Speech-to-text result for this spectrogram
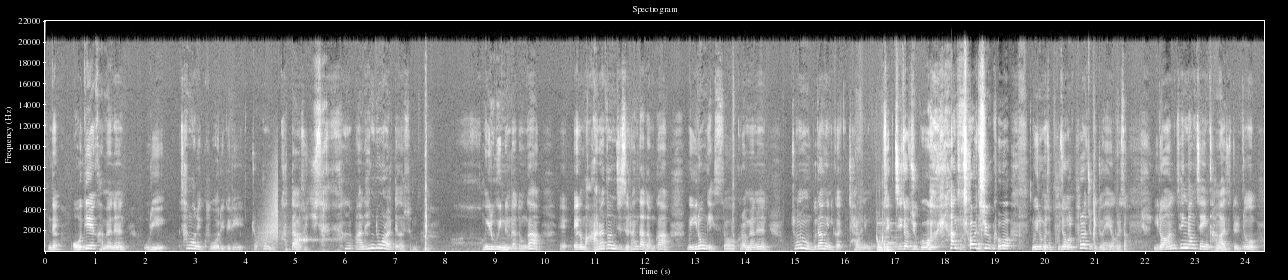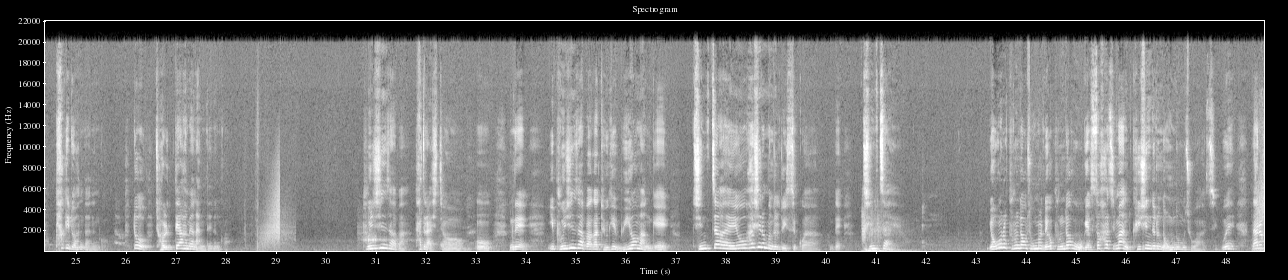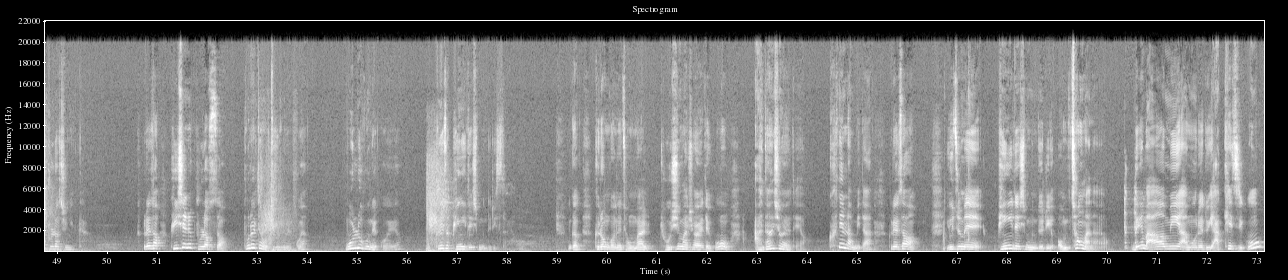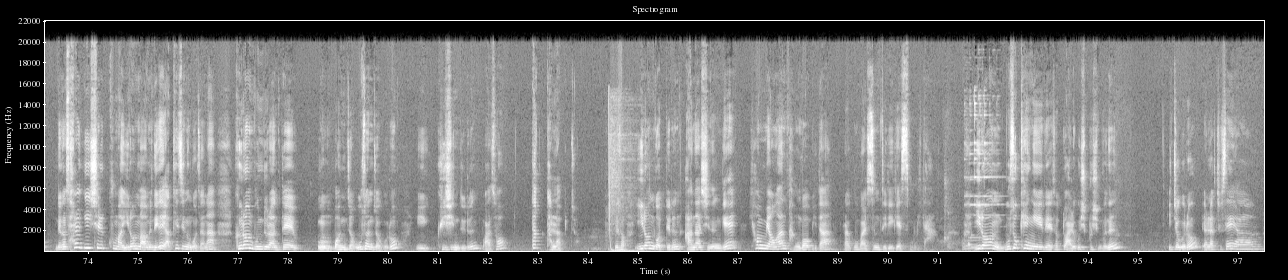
근데 어디에 가면은 우리 3월이 9월이들이 조금 갔다 와서 이상한 행동을 할 때가 있어요. 막 어, 이러고 있는다던가 애, 애가 막 안 하던 짓을 한다던가 뭐 이런 게 있어. 그러면은 저는 뭐 무당이니까 자연히 뭐 오색 찢어주고 향 쳐주고 뭐 이러면서 부정을 풀어주기도 해요. 그래서 이런 생명체인 강아지들도 타기도 한다는 거. 또 절대 하면 안 되는 거. 분신사바 다들 아시죠? 어. 근데 이 분신사바가 되게 위험한 게 진짜예요 하시는 분들도 있을 거야. 근데 진짜예요. 영어를 부른다고 정말 내가 부른다고 오겠어? 하지만 귀신들은 너무너무 좋아하지. 왜? 나를 불러주니까. 그래서 귀신을 불렀어. 보낼 때는 어떻게 보낼 거야? 뭘로 보낼 거예요? 그래서 빙의 되신 분들이 있어요. 그러니까 그런 거는 정말 조심하셔야 되고 안 하셔야 돼요. 큰일 납니다. 그래서 요즘에 빙의 되신 분들이 엄청 많아요. 내 마음이 아무래도 약해지고 내가 살기 싫고 막 이런 마음이 내가 약해지는 거잖아. 그런 분들한테 응, 먼저 우선적으로 이 귀신들은 와서 딱 달라붙죠. 그래서 이런 것들은 안 하시는 게 현명한 방법이다 라고 말씀드리겠습니다. 이런 무속행위에 대해서 또 알고 싶으신 분은 이쪽으로 연락 주세요.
